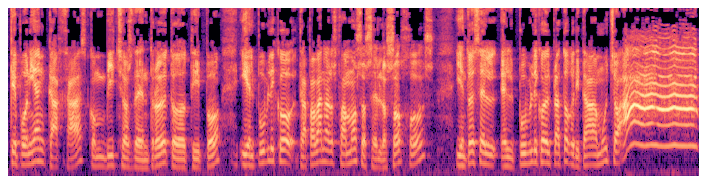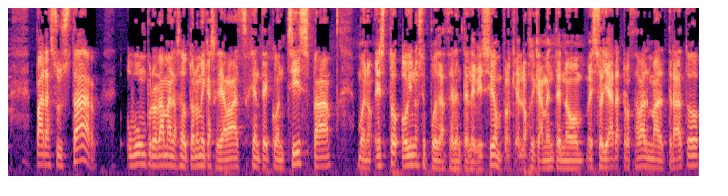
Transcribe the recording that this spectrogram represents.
que ponían cajas con bichos dentro de todo tipo y el público atrapaban a los famosos en los ojos y entonces el, el público del plató gritaba mucho ¡Ah! Para asustar. Hubo un programa en las autonómicas que llamaba Gente con Chispa. Bueno, esto hoy no se puede hacer en televisión, porque lógicamente no, eso ya rozaba el maltrato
